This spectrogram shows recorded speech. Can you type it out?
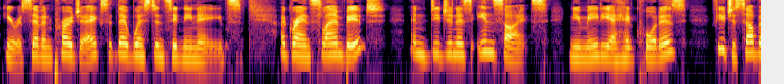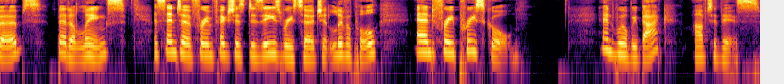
Here are seven projects that Western Sydney needs a Grand Slam bid, Indigenous Insights, new media headquarters, future suburbs, better links, a centre for infectious disease research at Liverpool, and free preschool. And we'll be back after this.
